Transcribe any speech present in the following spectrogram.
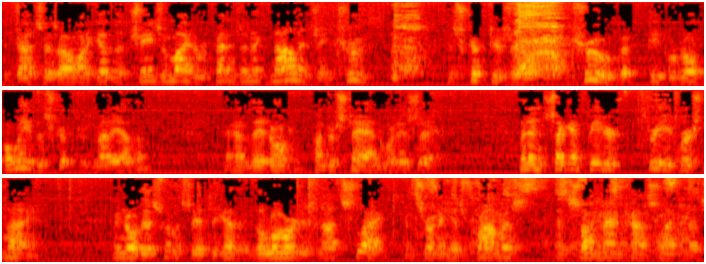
But God says, I want to give them the change of mind, of repentance, and acknowledging truth. The scriptures are true, but people don't believe the scriptures, many of them, and they don't understand what is there. Then in 2 Peter 3, verse 9, we know this one, let's say it together. The Lord is not slack concerning his promise, that some men count slackness,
